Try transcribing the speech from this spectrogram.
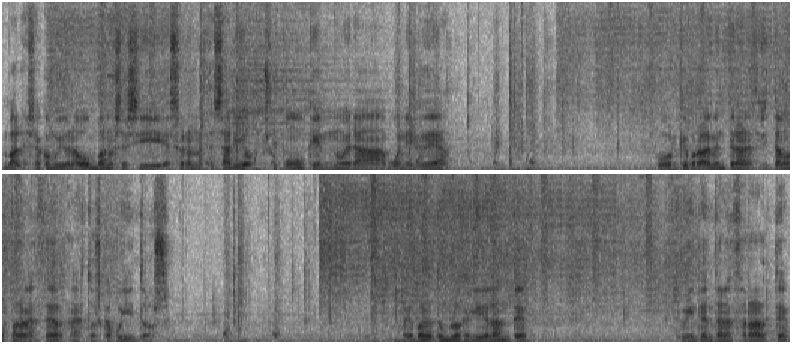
Vale, se ha comido una bomba, no sé si eso era necesario. Supongo que no era buena idea. Porque probablemente la necesitamos para vencer a estos capullitos. Voy a ponerte un bloque aquí delante. Voy a intentar encerrarte.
